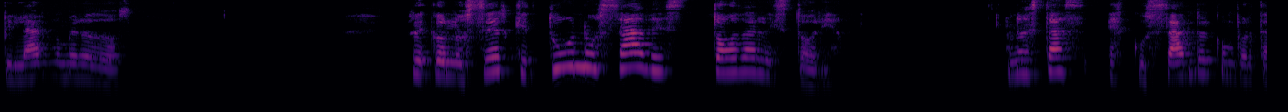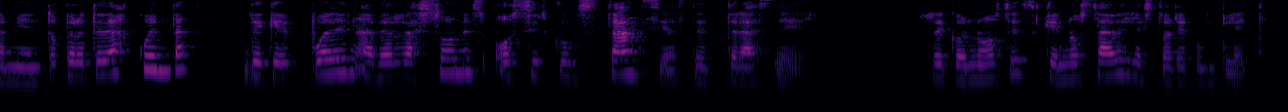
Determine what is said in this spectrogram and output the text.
Pilar número dos. Reconocer que tú no sabes toda la historia. No estás excusando el comportamiento, pero te das cuenta de que pueden haber razones o circunstancias detrás de él. Reconoces que no sabes la historia completa.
